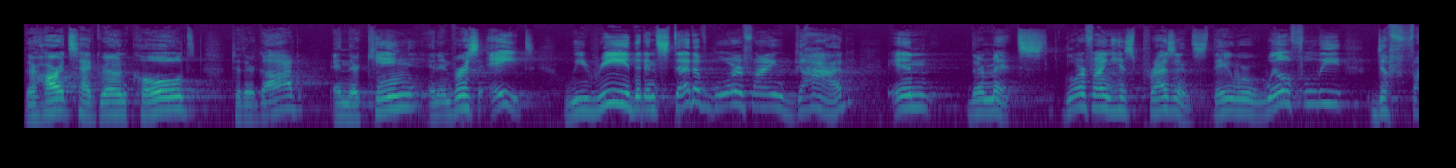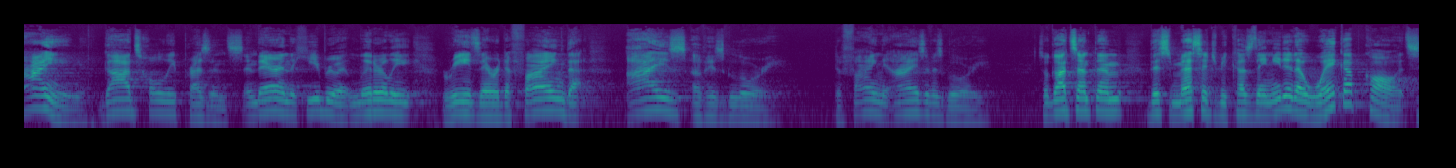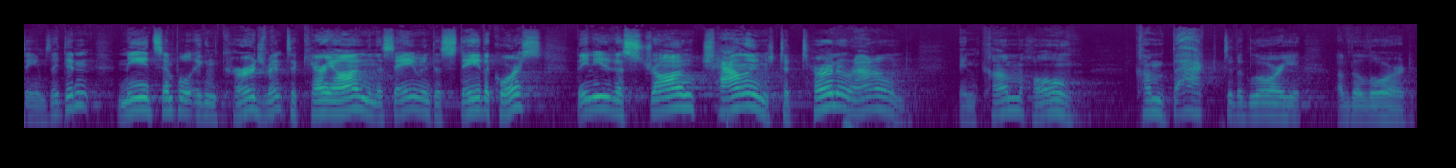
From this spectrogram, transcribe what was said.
Their hearts had grown cold to their God and their King. And in verse 8, we read that instead of glorifying God in their midst, glorifying His presence, they were willfully defying God's holy presence. And there in the Hebrew, it literally reads they were defying the eyes of His glory. Defying the eyes of His glory. So God sent them this message because they needed a wake up call, it seems. They didn't need simple encouragement to carry on in the same and to stay the course. They needed a strong challenge to turn around and come home, come back to the glory of the Lord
